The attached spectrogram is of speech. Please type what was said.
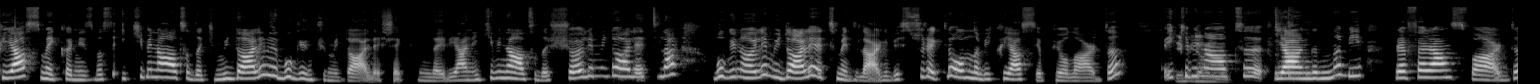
kıyas mekanizması 2006'daki müdahale ve bugünkü müdahale şeklindeydi. Yani 2006'da şöyle müdahale ettiler, bugün öyle müdahale etmediler gibi sürekli onunla bir kıyas yapıyorlardı. 2006 yangınına bir referans vardı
